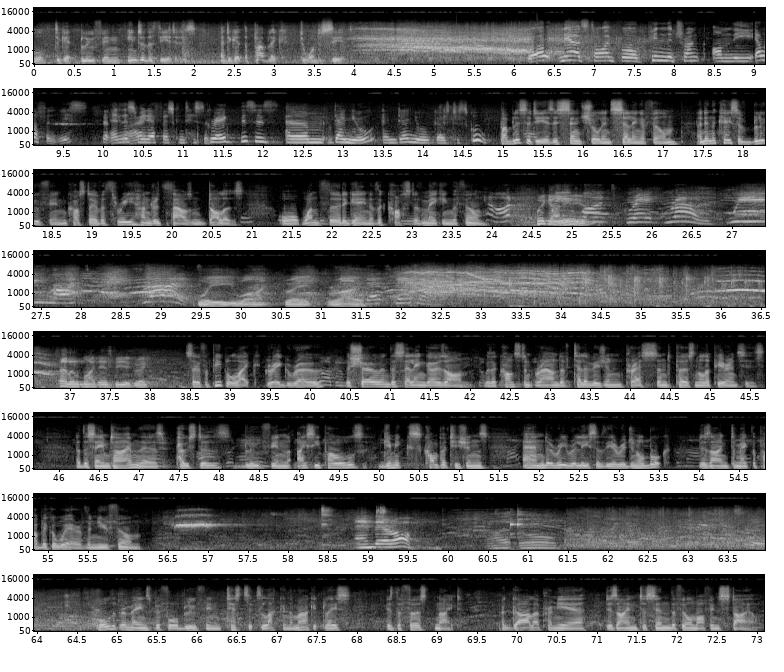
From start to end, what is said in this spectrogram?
people to get Bluefin into the theatres and to get the public to want to see it. Well, now it's time for Pin the Trunk on the Elephant, yes? That's and let's right. meet our first contestant. Greg, this is um, Daniel, and Daniel goes to school. Publicity is essential in selling a film, and in the case of Bluefin, cost over $300,000, or one-third again of the cost of making the film. We can't hear you. want Greg Rowe. We want Flo. We want Greg Rowe. That's better. That little mic there's for you, Greg. So for people like Greg Rowe, the show and the selling goes on, with a constant round of television, press and personal appearances. At the same time, there's posters, bluefin icy poles, gimmicks, competitions, and a re-release of the original book, designed to make the public aware of the new film. And they're off. Uh, oh. All that remains before Bluefin tests its luck in the marketplace is the first night, a gala premiere designed to send the film off in style.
